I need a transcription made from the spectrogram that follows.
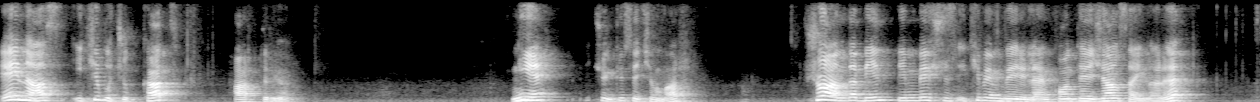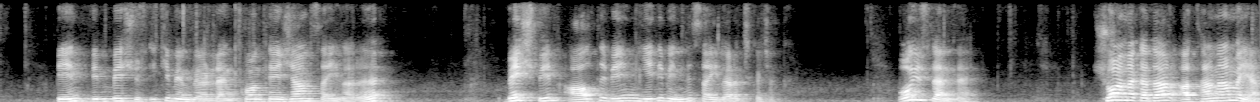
en az 2,5 kat arttırıyor. Niye? Çünkü seçim var. Şu anda 1000, 1500, 2000 verilen kontenjan sayıları 1000, 1500, 2000 verilen kontenjan sayıları 5000, 6000, 7000'li sayılara çıkacak. O yüzden de şu ana kadar atanamayan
